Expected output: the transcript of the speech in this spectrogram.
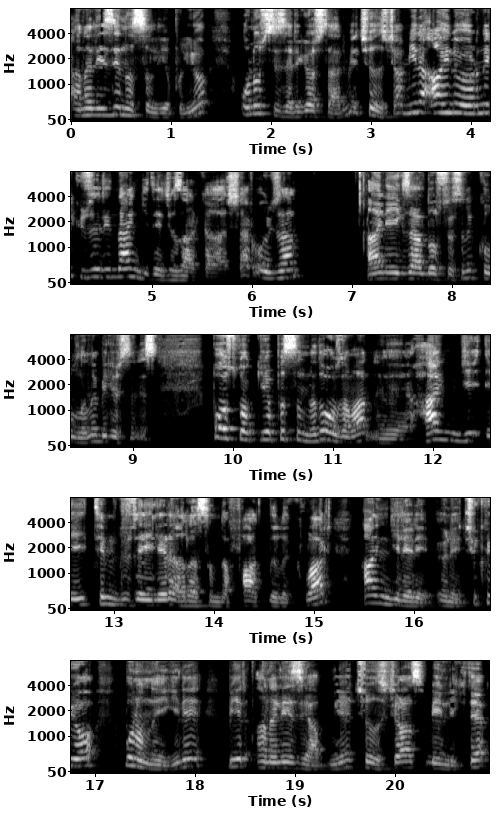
analizi nasıl yapılıyor onu sizlere göstermeye çalışacağım. Yine aynı örnek üzerinden gideceğiz arkadaşlar. O yüzden aynı Excel dosyasını kullanabilirsiniz. Postdoc yapısında da o zaman e, hangi eğitim düzeyleri arasında farklılık var, hangileri öne çıkıyor bununla ilgili bir analiz yapmaya çalışacağız birlikte.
